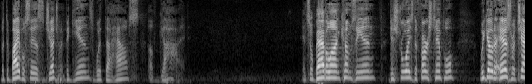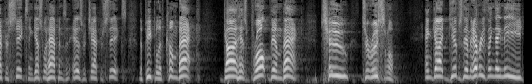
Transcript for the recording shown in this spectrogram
But the Bible says judgment begins with the house of God. And so Babylon comes in, destroys the first temple. We go to Ezra chapter 6, and guess what happens in Ezra chapter 6? The people have come back God has brought them back to Jerusalem. And God gives them everything they need.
